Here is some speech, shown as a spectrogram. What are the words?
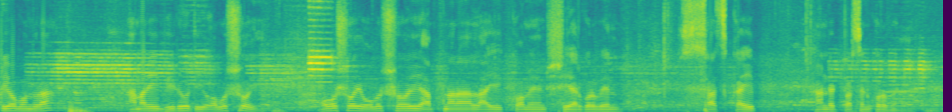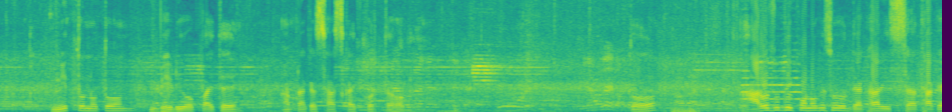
প্রিয় বন্ধুরা, আমার এই ভিডিওটি অবশ্যই অবশ্যই অবশ্যই আপনারা লাইক কমেন্ট শেয়ার করবেন। সাবস্ক্রাইব হান্ড্রেড পারসেন্ট করবেন। নিত্য নতুন ভিডিও পাইতে আপনাকে সাবস্ক্রাইব করতে হবে। তো আরও যদি কোনো কিছু দেখার ইচ্ছা থাকে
